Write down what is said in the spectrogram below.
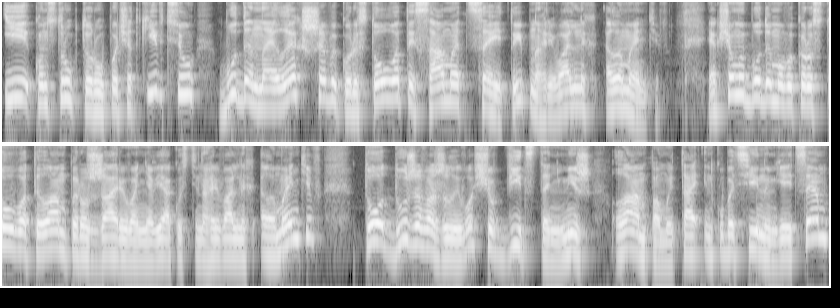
І конструктору початківцю буде найлегше використовувати саме цей тип нагрівальних елементів. Якщо ми будемо використовувати лампи розжарювання в якості нагрівальних елементів, то дуже важливо, щоб відстань між лампами та інкубаційним яйцем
